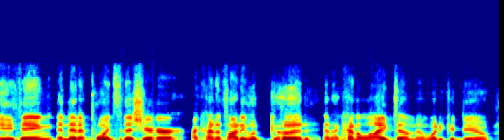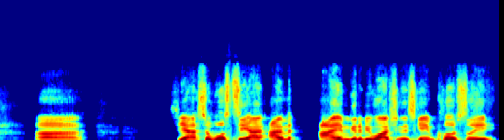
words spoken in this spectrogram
anything. And then at points this year, I kind of thought he looked good, and I kind of liked him and what he could do. Uh, yeah, so we'll see. I, I'm I am going to be watching this game closely.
